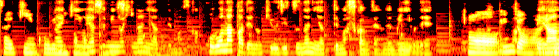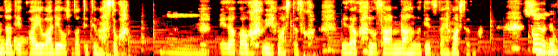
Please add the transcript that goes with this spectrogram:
最近これ最近お休みの日何やってますか？コロナ禍での休日何やってますかみたいなのでもいいよね。ああ、いいんじゃない？ベランダでカイワレを育ててますとか、うん。メダカが増えましたとか、メダカの産卵の手伝いましたとか。そういうのでも、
